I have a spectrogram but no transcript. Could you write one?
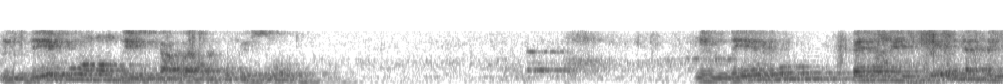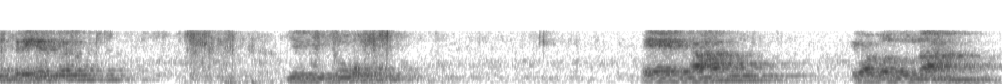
eu devo ou não devo casar com essa pessoa? Eu devo permanecer nessa empresa estou? É errado eu abandonar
